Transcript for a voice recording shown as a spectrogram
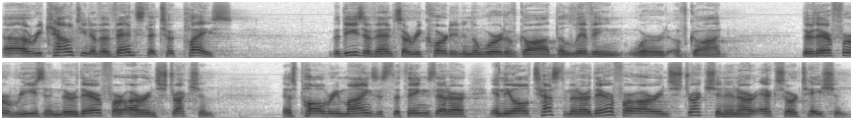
a recounting of events that took place. But these events are recorded in the Word of God, the living Word of God. They're there for a reason, they're there for our instruction. As Paul reminds us, the things that are in the Old Testament are there for our instruction and our exhortation.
